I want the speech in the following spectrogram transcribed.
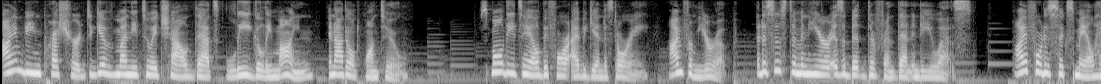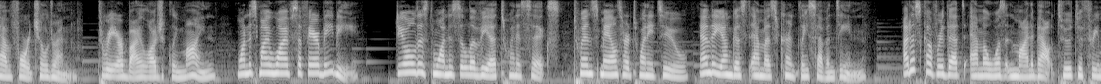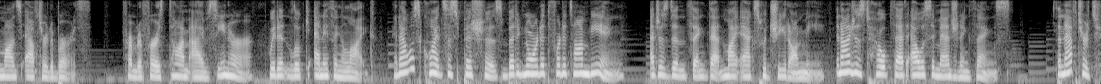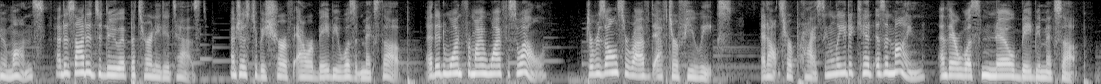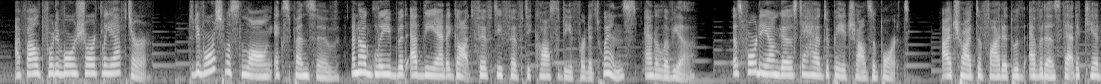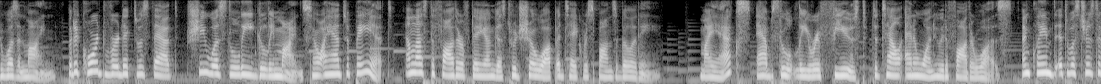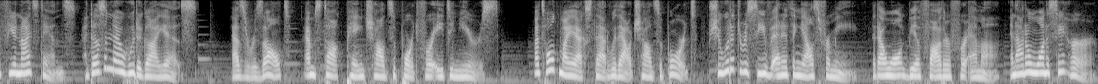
I am being pressured to give money to a child that's legally mine, and I don't want to. Small detail before I begin the story. I'm from Europe, and the system in here is a bit different than in the US. I, 46 male, have four children. Three are biologically mine, one is my wife's affair baby. The oldest one is Olivia, 26, twins males are 22, and the youngest Emma is currently 17. I discovered that Emma wasn't mine about two to three months after the birth. From the first time I've seen her, we didn't look anything alike, and I was quite suspicious but ignored it for the time being. I just didn't think that my ex would cheat on me, and I just hoped that I was imagining things. Then, after two months, I decided to do a paternity test, and just to be sure if our baby wasn't mixed up, I did one for my wife as well. The results arrived after a few weeks, and not surprisingly, the kid isn't mine, and there was no baby mix up. I filed for divorce shortly after. The divorce was long, expensive, and ugly, but at the end, I got 50 50 custody for the twins and Olivia. As for the youngest, I had to pay child support. I tried to fight it with evidence that the kid wasn't mine, but the court verdict was that she was legally mine, so I had to pay it, unless the father of the youngest would show up and take responsibility. My ex absolutely refused to tell anyone who the father was and claimed it was just a few nightstands and doesn't know who the guy is. As a result, I'm stuck paying child support for 18 years. I told my ex that without child support, she wouldn't receive anything else from me, that I won't be a father for Emma, and I don't want to see her.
